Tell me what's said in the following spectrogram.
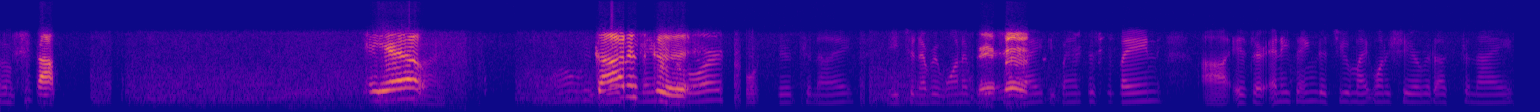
Okay. stopped. Yeah, Right. Well, we God is good. Lord tonight, each and every one of you Amen. tonight. Evangelist Elaine, uh, is there anything that you might want to share with us tonight?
